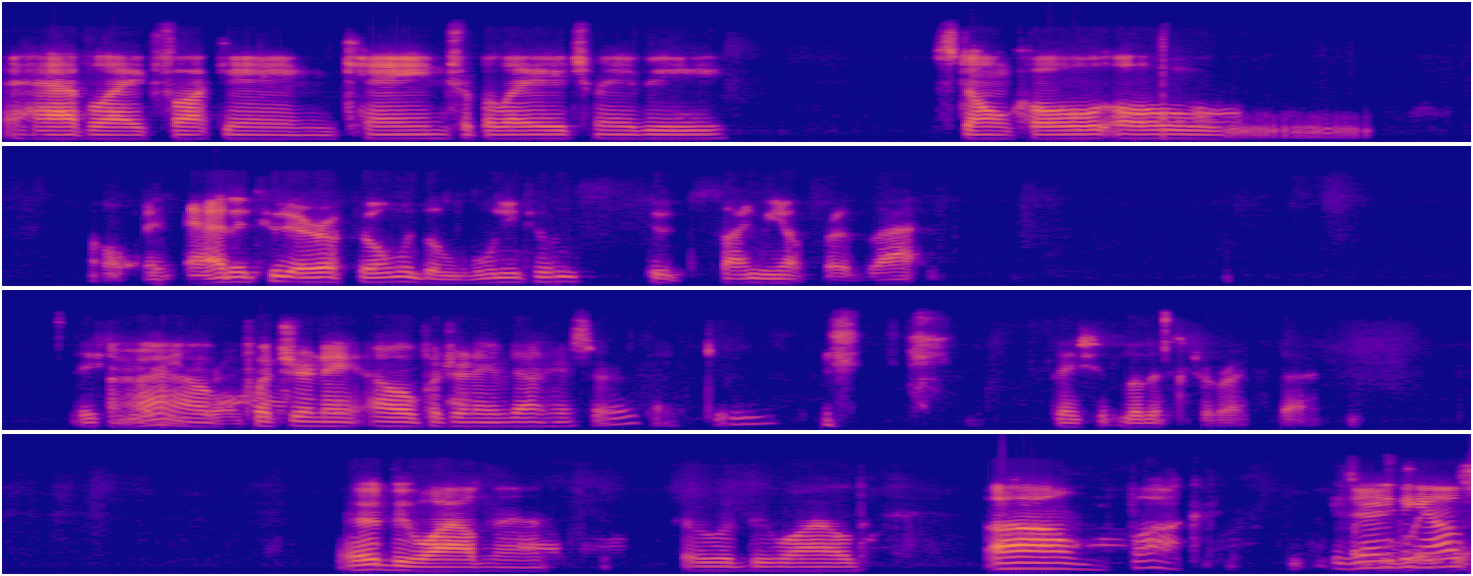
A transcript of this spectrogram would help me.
Have like fucking Kane, Triple H, maybe Stone Cold. Oh, Oh, an Attitude Era film with the Looney Tunes, dude. Sign me up for that. They should right. I'll put your name. I'll put your name down here, sir. Thank you. They should let us direct that. It would be wild, man. It would be wild. Um, fuck. Is there anything else?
